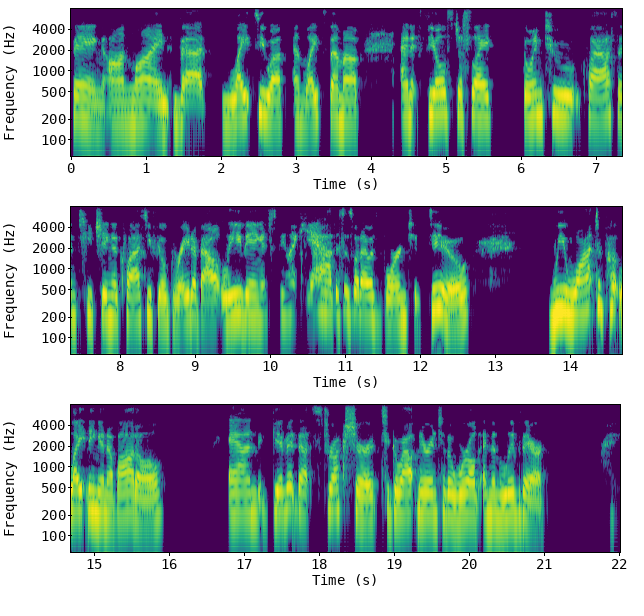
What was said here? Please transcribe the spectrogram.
thing online that lights you up and lights them up. And it feels just like going to class and teaching a class you feel great about, leaving and just being like, yeah, this is what I was born to do. We want to put lightning in a bottle and give it that structure to go out there into the world and then live there. Right.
